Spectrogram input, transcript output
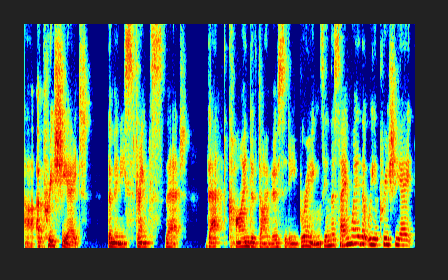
uh, appreciate the many strengths that that kind of diversity brings in the same way that we appreciate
